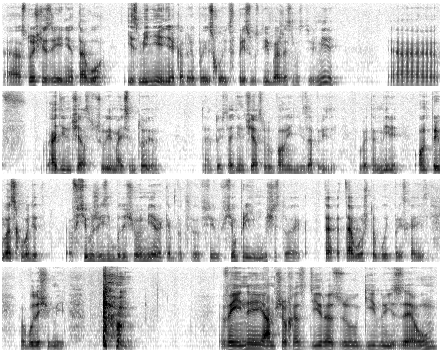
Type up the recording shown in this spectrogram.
С точки зрения того изменения, которое происходит в присутствии божественности в мире, один час в Шуве Майсим Тове, то есть один час в выполнении заповедей в этом мире – он превосходит всю жизнь будущего мира, как бы все, все преимущество того, что будет происходить в будущем мире. Вейны амшохас диразу гилуизеум.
